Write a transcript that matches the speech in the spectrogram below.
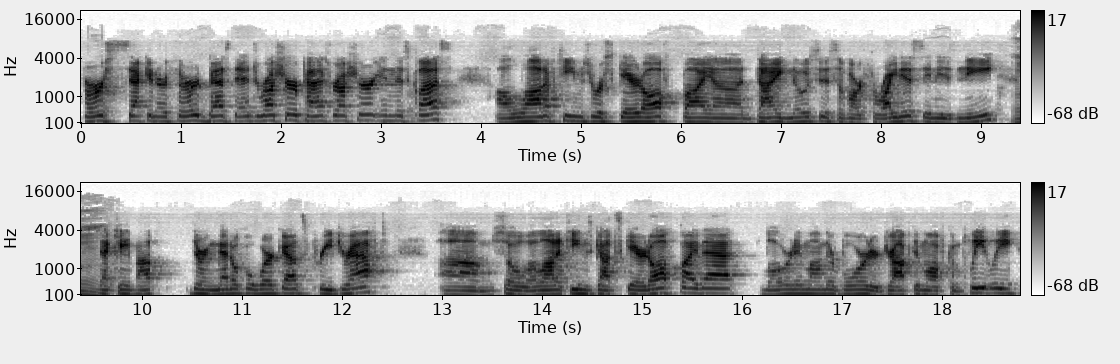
first, second, or third best edge rusher, pass rusher in this class. A lot of teams were scared off by a diagnosis of arthritis in his knee mm. that came up during medical workouts pre-draft. Um, so a lot of teams got scared off by that, lowered him on their board, or dropped him off completely.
